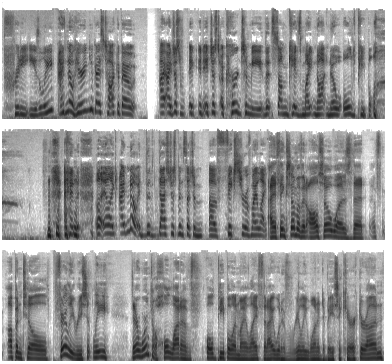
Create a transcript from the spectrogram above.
pretty easily. I don't know, hearing you guys talk about I, I just it, it just occurred to me that some kids might not know old people. and like I know, it- that's just been such a, a fixture of my life. I think some of it also was that up until fairly recently, there weren't a whole lot of old people in my life that I would have really wanted to base a character on.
